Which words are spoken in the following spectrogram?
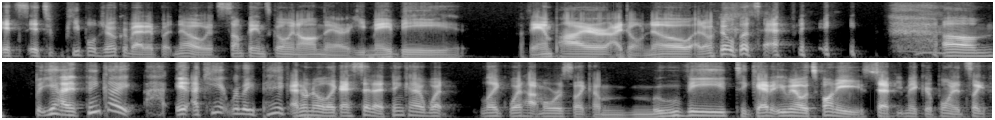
it's it's people joke about it, but no, it's something's going on there. He may be a vampire. I don't know. I don't know what's happening. um, but yeah, I think I I can't really pick. I don't know. Like I said, I think I went like Wet Hot more is like a movie together. Even though it's funny, Steph, you make a point. It's like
